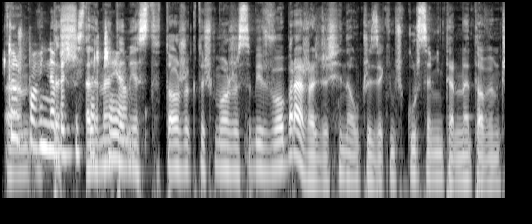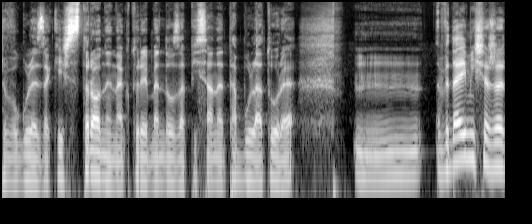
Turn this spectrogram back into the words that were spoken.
to już powinno Też być wystarczające. Elementem jest to, że ktoś może sobie wyobrażać, że się nauczy z jakimś kursem internetowym, czy w ogóle z jakiejś strony, na której będą zapisane tabulatury. Mm, wydaje mi się, że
